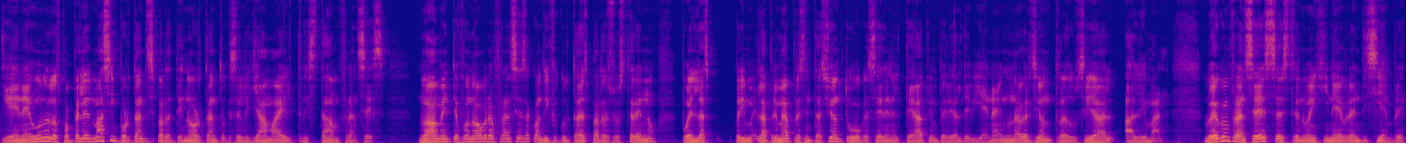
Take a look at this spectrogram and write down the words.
Tiene uno de los papeles más importantes para tenor, tanto que se le llama el Tristán francés. Nuevamente fue una obra francesa con dificultades para su estreno, pues la primera presentación tuvo que ser en el Teatro Imperial de Viena, en una versión traducida al alemán. Luego en francés se estrenó en Ginebra en diciembre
